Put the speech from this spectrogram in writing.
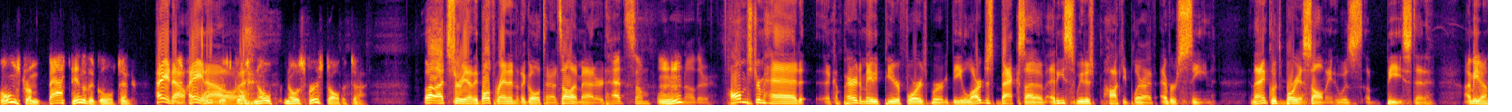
Holmstrom backed into the goaltender. Hey now, Patrick hey Hornqvist now. goes no, nose first all the time. Well, that's true. Yeah, they both ran into the goaltender. That's all that mattered. At some point or Mhm. another. Holmstrom had, uh, compared to maybe Peter Forsberg, the largest backside of any Swedish hockey player I've ever seen, and that includes Borje Salming, who was a beast. And I mean, Yeah.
